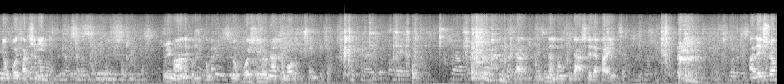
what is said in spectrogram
Non puoi farci niente. Rimane così com'è. Non puoi scriverlo in un altro modo più semplice. Attenzione a non fidarsi delle apparenze. Adesso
